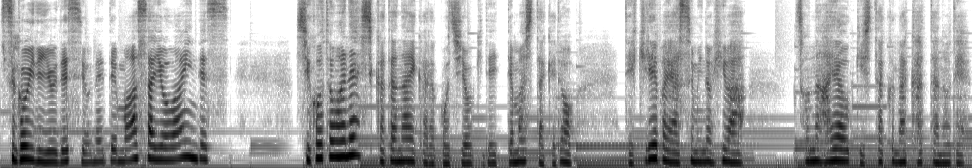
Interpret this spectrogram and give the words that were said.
すごい理由ですよね。でも朝弱いんです。仕事はね、仕方ないから5時起きで行ってましたけど、できれば休みの日はそんな早起きしたくなかったので、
